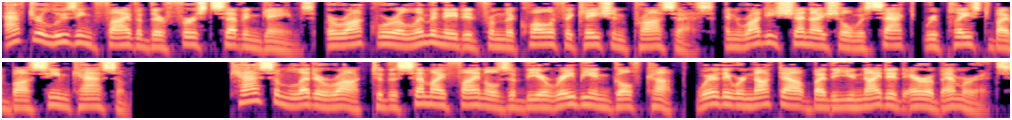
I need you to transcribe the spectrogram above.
After losing five of their first seven games, Iraq were eliminated from the qualification process, and Radi Shenaishal was sacked, replaced by Basim Qasim. Qasim led Iraq to the semi-finals of the Arabian Gulf Cup, where they were knocked out by the United Arab Emirates.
